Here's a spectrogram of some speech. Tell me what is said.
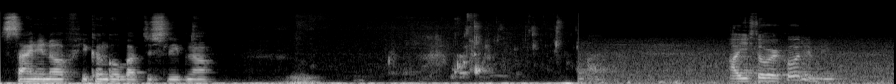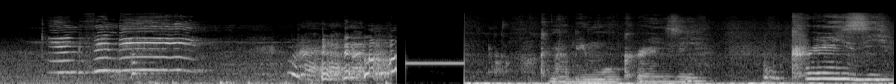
Signing off. You can go back to sleep now. Are you still recording me? How can I be more crazy? Crazy.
